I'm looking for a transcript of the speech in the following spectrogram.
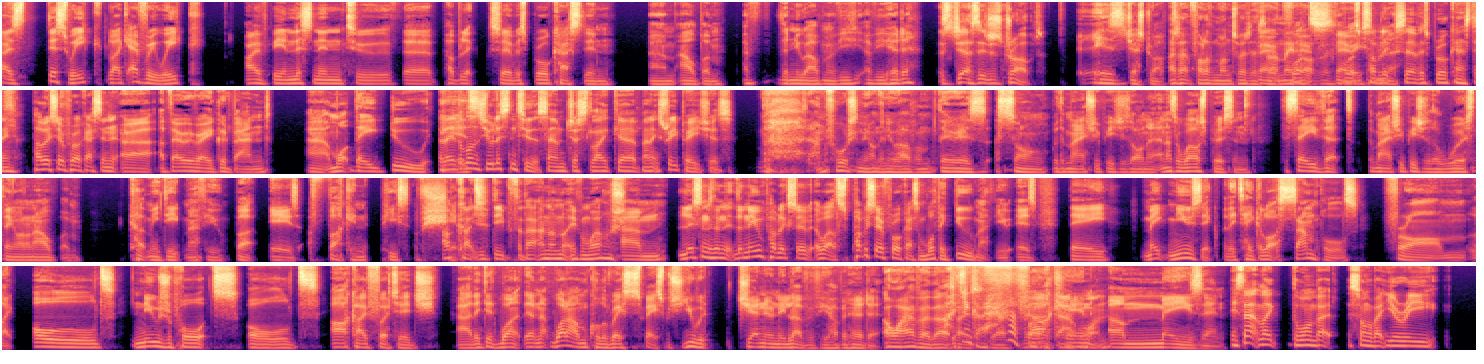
guys, this week, like every week, I've been listening to the public service broadcasting um, album of the new album. Have you have you heard it? It's just it just dropped. His just dropped. I don't follow them on Twitter, Very so maybe what's- I'll- very What's similar. public service broadcasting? Public Service Broadcasting are a very very good band, uh, and what they do Are they the ones you listen to that sound just like uh, Manic Street Preachers? unfortunately, on the new album, there is a song with the Manic Street Preachers on it. And as a Welsh person, to say that the Manic Preachers are the worst thing on an album, cut me deep, Matthew, but is a fucking piece of shit. I'll cut you deep for that, and I'm not even Welsh. Um, listen to the, the new public service. Well, public service broadcasting. What they do, Matthew, is they make music, but they take a lot of samples from like old news reports, old archive footage. Uh, they did one one album called The Race for Space, which you would genuinely love if you haven't heard it. Oh, I have heard that. I think I have Yeah. heard that one. amazing. Is that like the one about song about Yuri?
